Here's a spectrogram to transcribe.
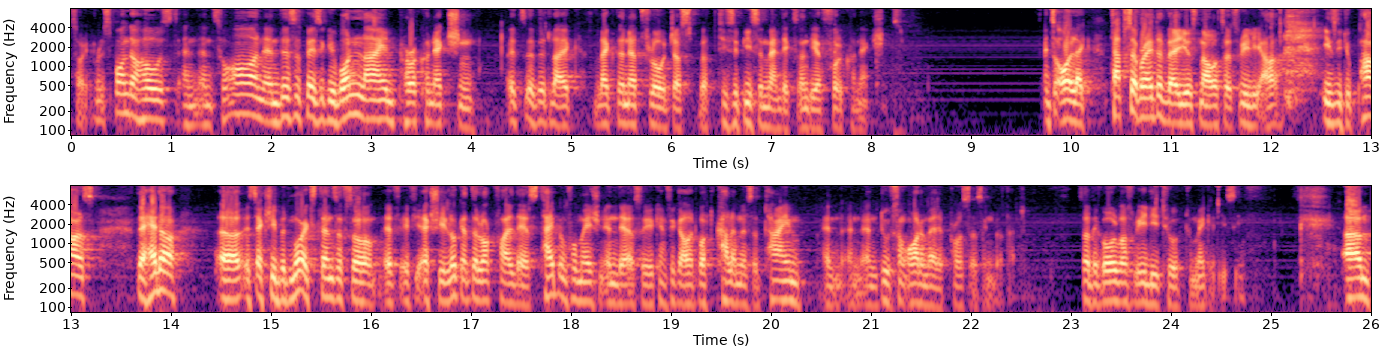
sorry, responder host, and, and so on. And this is basically one line per connection it's a bit like, like the NetFlow, just with TCP semantics and have full connections. It's all like tab separated values now, so it's really uh, easy to parse. The header uh, it's actually a bit more extensive. So if, if you actually look at the log file, there's type information in there, so you can figure out what column is a time and, and, and do some automated processing with that. So the goal was really to, to make it easy. Um,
